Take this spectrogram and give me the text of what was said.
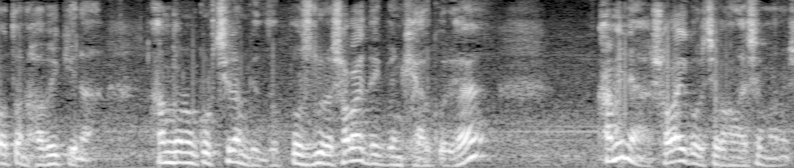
পতন হবে কি না আন্দোলন করছিলাম কিন্তু পোস্টগুলো সবাই দেখবেন খেয়াল করে হ্যাঁ? আমি না, সবাই করছে বাংলাদেশের মানুষ।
